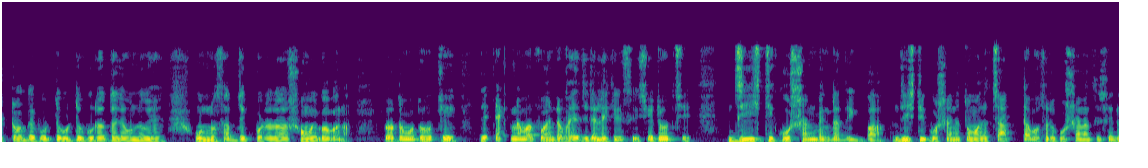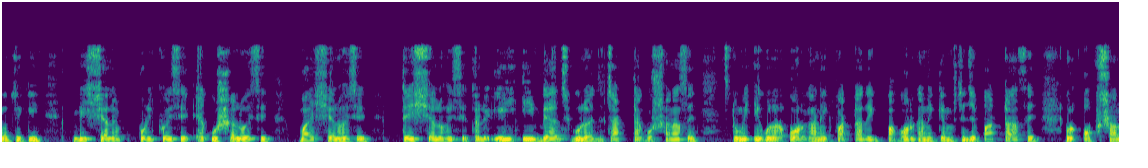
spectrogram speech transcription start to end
একটা অধ্যায় পড়তে পড়তে পুরো তাহলে অন্য অন্য সাবজেক্ট পড়ার আর সময় পাবে না। প্রথমত হচ্ছে যে এক নাম্বার পয়েন্টটা ভাইয়া যেটা লিখে রেখেছি সেটা হচ্ছে জিএসটি কোশ্চেন ব্যাংকটা দেখবা। জিএসটি কোশ্চেনে তোমাদের চারটা বছরের কোশ্চেন আছে। সেটা হচ্ছে কি, বিশ সালে পরীক্ষা হয়েছে, একুশ সাল হয়েছে, বাইশ সাল হয়েছে, তেইশ সাল হয়েছে। তাহলে এই এই ব্যাচগুলো যে চারটা কোশ্চেন আছে, তুমি এগুলোর অর্গানিক পার্টটা দেখবা। অর্গানিক কেমিস্ট্রি যে পার্টটা আছে, এগুলো অপশন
